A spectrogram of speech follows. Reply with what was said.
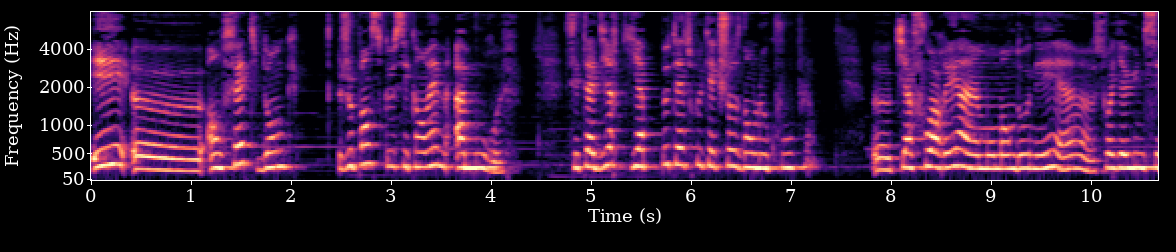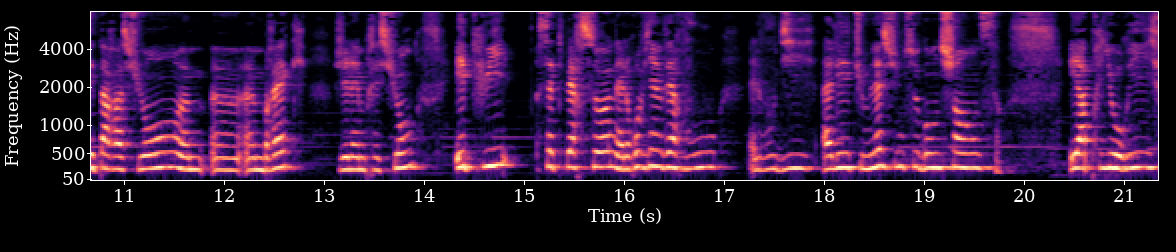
Et euh, en fait, donc, je pense que c'est quand même amoureux. C'est-à-dire qu'il y a peut-être eu quelque chose dans le couple euh, qui a foiré à un moment donné. Hein. Soit il y a eu une séparation, un, break, j'ai l'impression. Et puis, cette personne, elle revient vers vous, elle vous dit, allez, tu me laisses une seconde chance. Et a priori,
